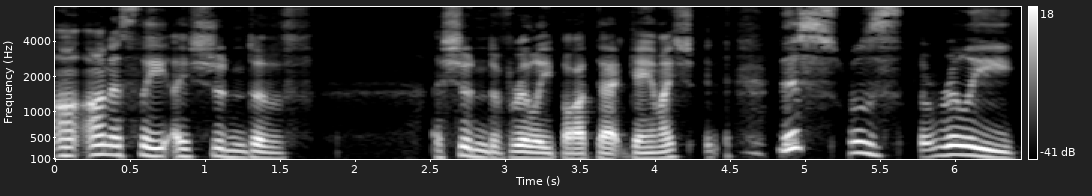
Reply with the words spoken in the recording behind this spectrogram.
uh, honestly, I shouldn't have. I shouldn't have really bought that game. I sh- this was a really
